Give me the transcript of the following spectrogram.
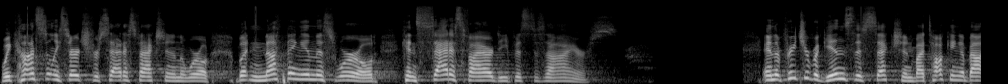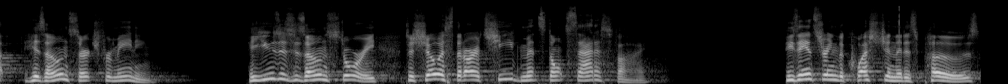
We constantly search for satisfaction in the world, but nothing in this world can satisfy our deepest desires. And the preacher begins this section by talking about his own search for meaning. He uses his own story to show us that our achievements don't satisfy. He's answering the question that is posed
